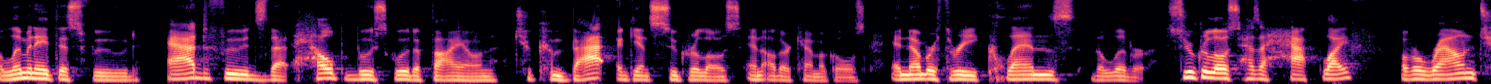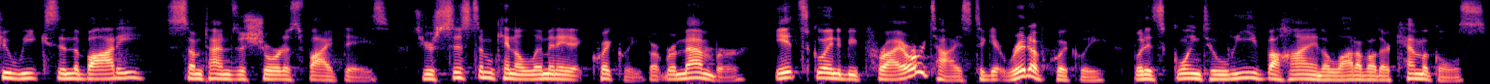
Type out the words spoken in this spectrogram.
eliminate this food, add foods that help boost glutathione to combat against sucralose and other chemicals. And number three, cleanse the liver. Sucralose has a half life of around two weeks in the body, sometimes as short as five days. So your system can eliminate it quickly. But remember, it's going to be prioritized to get rid of quickly, but it's going to leave behind a lot of other chemicals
